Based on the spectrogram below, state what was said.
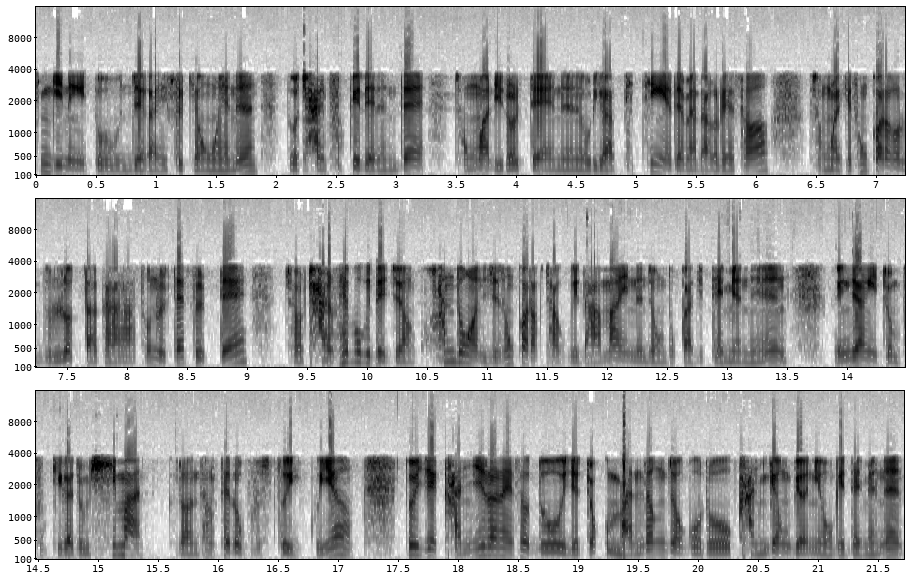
신기능이 또 문제가 있을 경우에는 또 잘 붓게 되는데 정말 이럴 때에는 우리가 피팅 에데메라 그래서 정말 이렇게 손가락으로 눌렀다가 손을 뗐을 때저 잘 회복이 되지 않고 한동안 이제 손가락 자국이 남아 있는 정도까지 되면은 굉장히 좀 붓기가 좀 심한 그런 상태로 볼 수도 있고요. 또 이제 간 질환에서도 이제 조금 만성적으로 간경변이 오게 되면은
